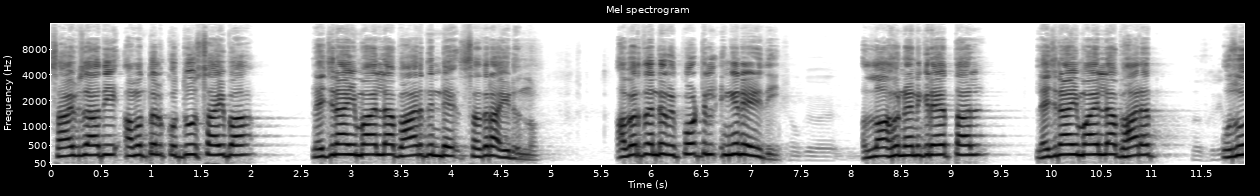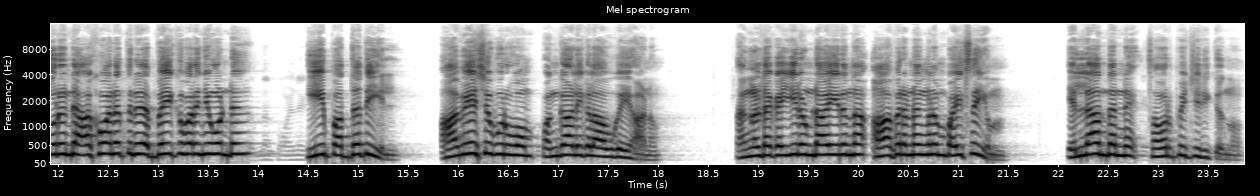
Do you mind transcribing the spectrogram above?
സാഹിബ്സാദി അമത്തുൽ ഖുദ്ദൂസ് സാഹിബ ലജ്ന ഇമാല ഭാരതിന്റെ സദറായിരുന്നു അവർ തന്റെ റിപ്പോർട്ടിൽ ഇങ്ങനെ എഴുതി. അള്ളാഹുവിന്റെ അനുഗ്രഹത്താൽ ലജ്ന ഇമാല ഭാരത് ഉസൂറിന്റെ ആഹ്വാനത്തിന് ലബ്ബയ്ക്ക് പറഞ്ഞുകൊണ്ട് ഈ പദ്ധതിയിൽ ആവേശപൂർവം പങ്കാളികളാവുകയാണ്. തങ്ങളുടെ കയ്യിലുണ്ടായിരുന്ന ആഭരണങ്ങളും പൈസയും എല്ലാം തന്നെ സമർപ്പിച്ചിരിക്കുന്നു.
